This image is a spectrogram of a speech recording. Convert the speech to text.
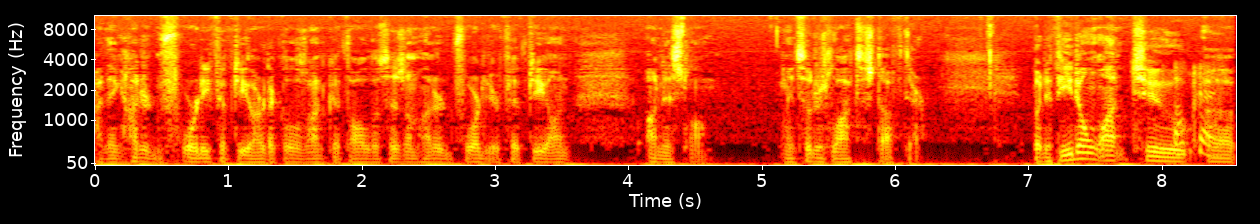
I think 140, 50 articles on Catholicism, 140 or 50 on on Islam, and so there's lots of stuff there. But if you don't want to okay. uh,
